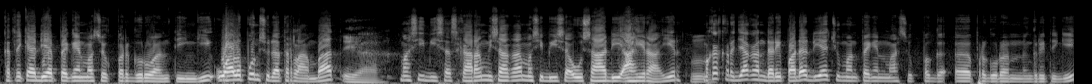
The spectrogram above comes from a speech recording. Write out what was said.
Ketika dia pengen masuk perguruan tinggi, walaupun sudah terlambat, Iya. masih bisa sekarang misalkan masih bisa usaha di akhir-akhir, Hmm. maka kerjakan daripada dia cuman pengen masuk pega- eh, perguruan negeri tinggi,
